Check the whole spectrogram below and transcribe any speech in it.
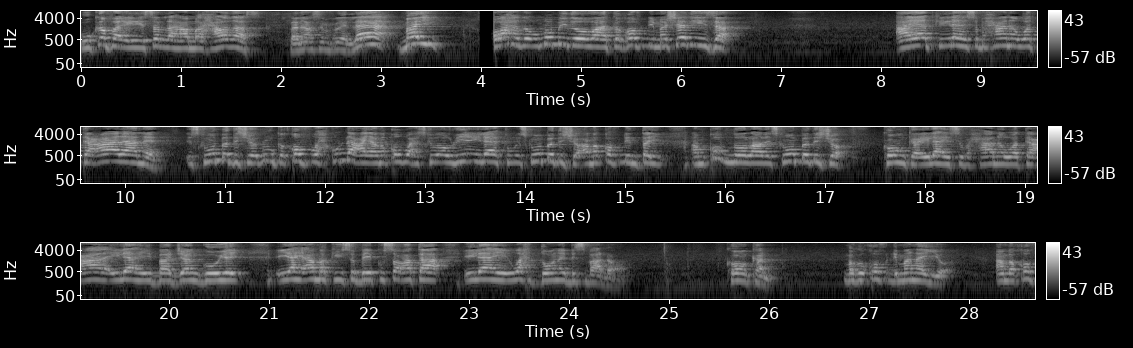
Wuu ka faa'iidaysan lahaa marxaladaas. Lanacsi muxuu laa may qoraxda uma midoowaato qof dhimashadiisa. Aayaadka ilaahay subxaanahu wa tacaalaane iskuma bedesho dhulka qof wax ku dhacay ama qof wax awliye ilaah iskuma bedesho ama qof dhintay ama qof noolaaday iskuma bedesho koonka ilaahay subxaanahu wa tacaala ilaahay baa jaangooyey. Ilaahay amarkiisa bay ku socotaa. Ilaahay wax doonay bis baa dhaco. Koonkan markuu qof dhimanayo ama qof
